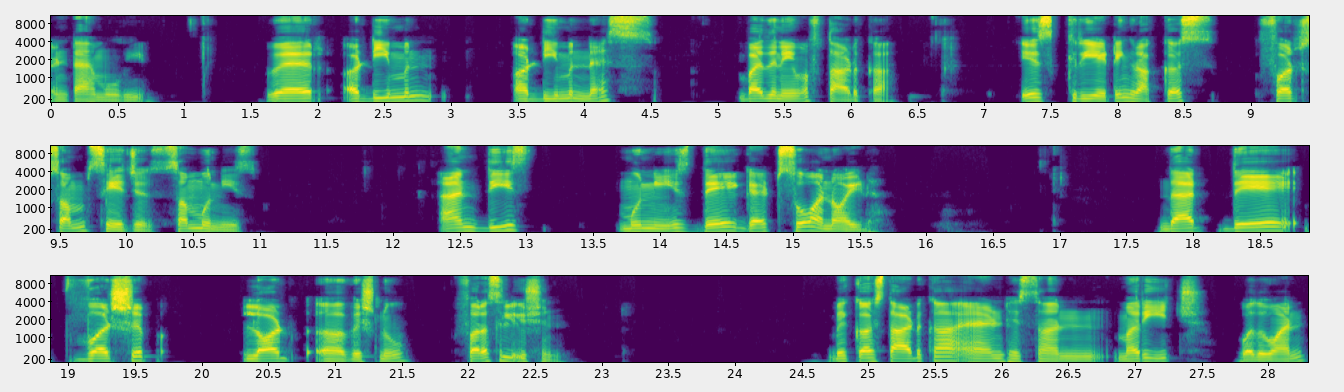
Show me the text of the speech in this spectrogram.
entire movie, where a demon, a demoness by the name of Tadka, is creating ruckus for some sages, some munis. And these munis, they get so annoyed that they worship Lord uh, Vishnu for a solution. Because Tadka and his son Marich were the one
